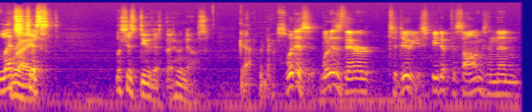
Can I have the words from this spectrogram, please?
Let's Right. just let's just do this. But who knows? Yeah, who knows? What is what is there to do? You speed up the songs and then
